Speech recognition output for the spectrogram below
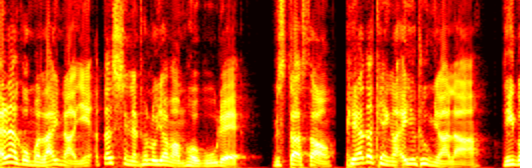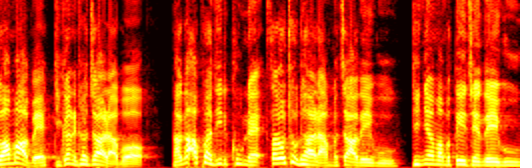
အဲ့ဒါကိုမလိုက်နိုင်ရင်အသက်ရှင်နဲ့ထွက်လို့ရမှာမဟုတ်ဘူးတဲ့မစ္စတာဆောင်ဖះသက်ခင်ကအယုထုများလားငြိမ်သွားမှပဲဒီကနေထွက်ကြတာပေါ့ငါကအဖက်ကြီးတစ်ခုနဲ့စာချုပ်ချုပ်ထားတာမကြသေးဘူးဒီညမှာမသေးချင်သေးဘူး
